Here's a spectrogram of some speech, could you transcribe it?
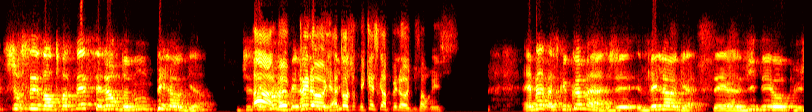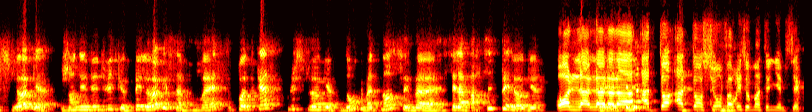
Sur ces entrefaits, c'est l'heure de mon pélogue. Tu sais ah, le pélogue. Attention, mais qu'est-ce qu'un pélogue, Fabrice? Eh bien, parce que comme euh, j'ai Vlog, c'est euh, vidéo plus log, j'en ai déduit que Plog, ça pourrait être podcast plus log. Donc maintenant, c'est bah, la partie Plog. Oh là là là là Attention, Fabrice au 21e siècle.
